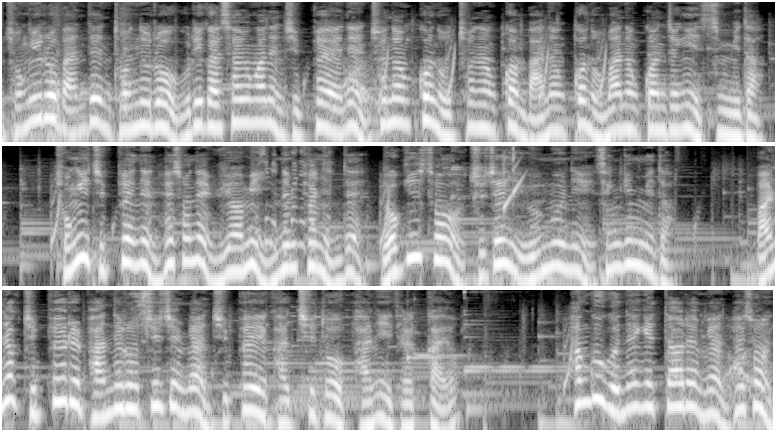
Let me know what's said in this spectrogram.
종이로 만든 돈으로 우리가 사용하는 지폐에는 천원권, 오천원권, 만원권, 오만원권 등이 있습니다. 종이 지폐는 훼손의 위험이 있는 편인데 여기서 주제의 의문이 생깁니다. 만약 지폐를 반으로 찢으면 지폐의 가치도 반이 될까요? 한국은행에 따르면 훼손,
